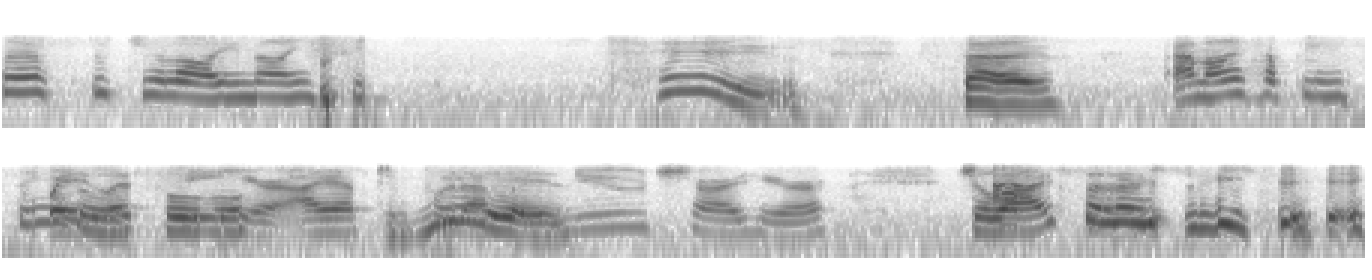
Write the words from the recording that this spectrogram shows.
1st of July 92. So, and I have been single wait, let's for see here. I have to put up a new chart here. July Absolutely is.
